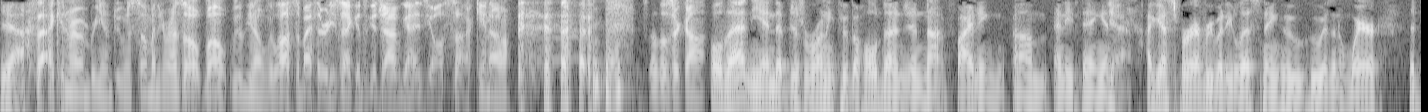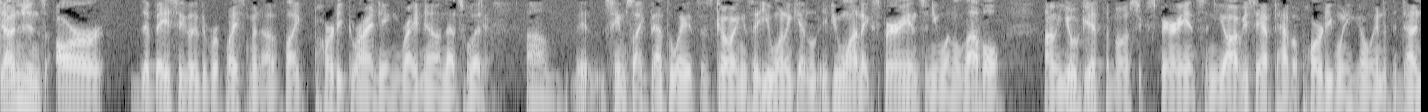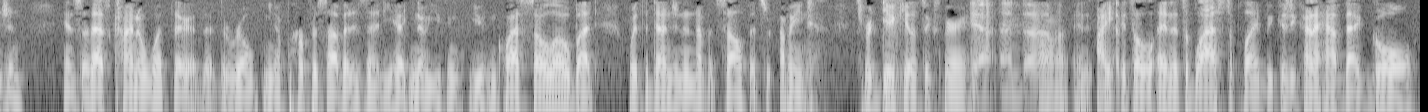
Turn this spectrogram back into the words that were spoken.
'Cause Yeah. I can remember you know doing so many runs. Oh well, we, you know we lost it by 30 seconds. Good job, guys. You all suck. You know. so those are gone. Well, that and you end up just running through the whole dungeon, not fighting um, anything. And Yeah. I guess for everybody listening who who isn't aware, the dungeons are the basically the replacement of like party grinding right now, and that's what um, it seems like that the way it's is going is that you want to get if you want an experience and you want to level, um, you'll get the most experience, and you obviously have to have a party when you go into the dungeon. And so that's kind of what the, the the real you know purpose of it is that you you know you can you can quest solo, but with the dungeon in and of itself, it's I mean it's a ridiculous experience. Yeah, and uh, Uh, and I- it's a and it's a blast to play because you kind of have that goal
